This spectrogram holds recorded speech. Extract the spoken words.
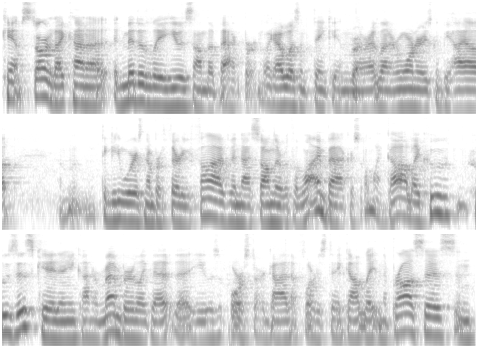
camp started, I kind of, admittedly, he was on the back burner. Like I wasn't thinking, Right. all right, Leonard Warner is going to be high up. I'm thinking he wears number thirty-five, and I saw him there with the linebackers. Oh my God, like who who's this kid? And you kind of remember like that that he was a four-star guy that Florida State got late in the process, and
